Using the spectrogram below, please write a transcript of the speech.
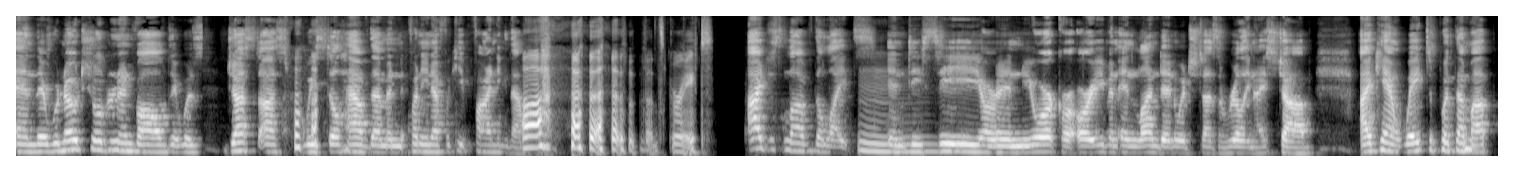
and there were no children involved. It was just us. We still have them, and funny enough, we keep finding them. Uh, that's great. I just love the lights mm. in DC or in New York or, or even in London, which does a really nice job. I can't wait to put them up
